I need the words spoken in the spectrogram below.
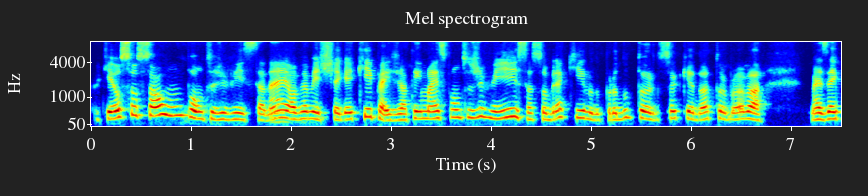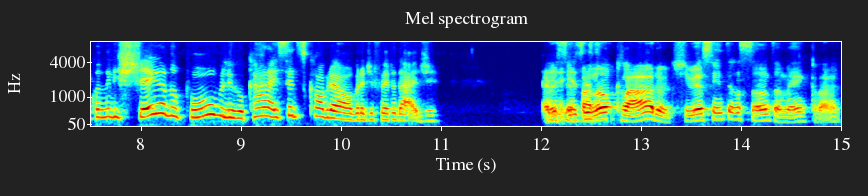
Porque eu sou só um ponto de vista, né? Obviamente, chega a equipe, aí já tem mais pontos de vista sobre aquilo, do produtor, do sei o quê, do ator, blá, blá, blá. Mas aí, quando ele chega no público, cara, aí você descobre a obra de verdade. Aí você é, fala, vezes... não, claro, tive essa intenção também, claro.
